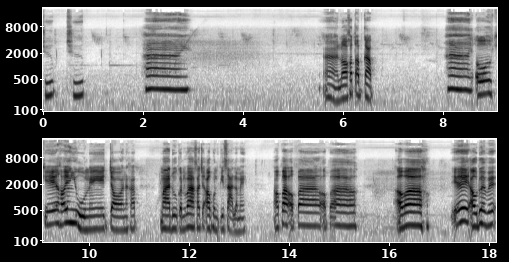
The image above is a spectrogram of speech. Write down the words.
ชึบชึบ Hi อ่ารอเขาตอบกลับ Hi โอเคเขายังอยู่ในจอนะครับ มาดูกันว่าเขาจะเอาผลปีศาจเราไหมเอาเปล่าเอาเปล่าเอาเปล่าเอาว่าเอ้ยเอาด้วยเว้ย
